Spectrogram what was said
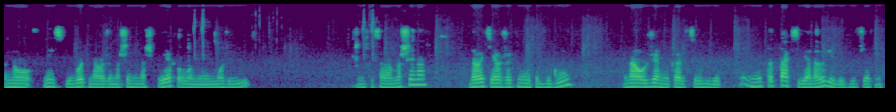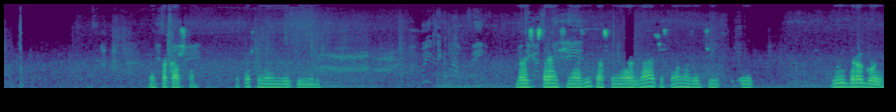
Ну, в принципе, вот она уже машина наша приехала, вон мы можем видеть. Это самая машина. Давайте я уже к ней подбегу. Она уже, мне кажется, выглядит... Ну, не то так себе она выглядит, если честно. Вот пока что. Пока что мы не закинули. Давайте постараемся не разбить, потому что не знают, что он уже очень будет дорогой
